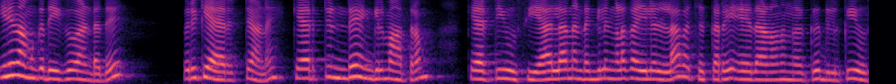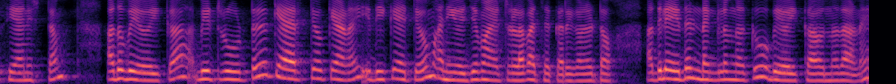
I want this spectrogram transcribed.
ഇനി നമുക്ക് ഇതിക്ക് വേണ്ടത് ഒരു ക്യാരറ്റാണ് ക്യാരറ്റ് ഉണ്ട് എങ്കിൽ മാത്രം ക്യാരറ്റ് യൂസ് ചെയ്യുക. അല്ലാന്നുണ്ടെങ്കിൽ നിങ്ങളെ കയ്യിലുള്ള പച്ചക്കറി ഏതാണോ നിങ്ങൾക്ക് ഇതിലേക്ക് യൂസ് ചെയ്യാൻ ഇഷ്ടം അത് ഉപയോഗിക്കുക. ബീട്രൂട്ട് ക്യാരറ്റ് ഒക്കെയാണ് ഇതിലേക്ക് ഏറ്റവും അനുയോജ്യമായിട്ടുള്ള പച്ചക്കറികൾ കേട്ടോ അതിലേതുണ്ടെങ്കിലും നിങ്ങൾക്ക് ഉപയോഗിക്കാവുന്നതാണ്.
